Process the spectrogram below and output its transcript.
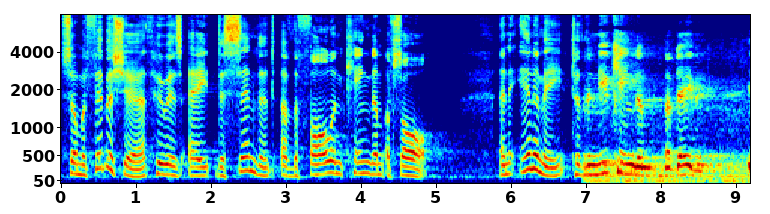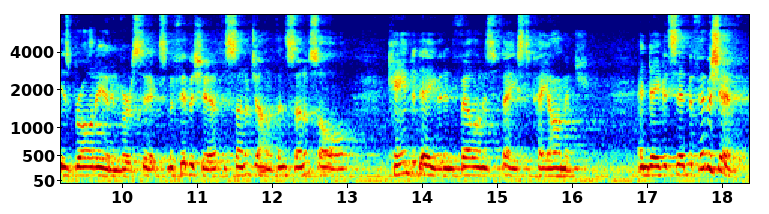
So Mephibosheth, who is a descendant of the fallen kingdom of Saul, an enemy to the new kingdom of David, is brought in in verse 6. Mephibosheth, the son of Jonathan, son of Saul, came to David and fell on his face to pay homage. And David said, Mephibosheth.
